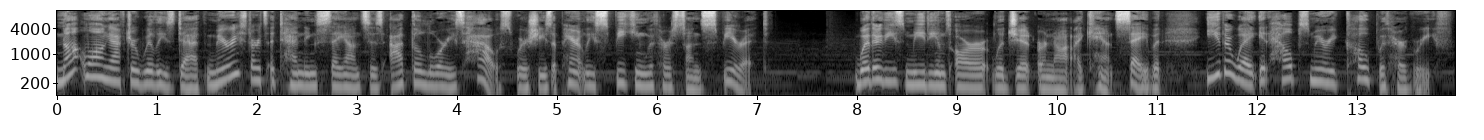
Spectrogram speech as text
not long after Willie's death, Mary starts attending seances at the Laurie's house, where she's apparently speaking with her son's spirit. Whether these mediums are legit or not, I can't say, but either way, it helps Mary cope with her grief.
